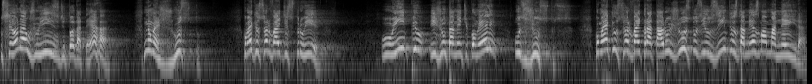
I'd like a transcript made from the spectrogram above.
O Senhor não é o juiz de toda a terra? Não é justo? Como é que o Senhor vai destruir o ímpio e juntamente com ele os justos? Como é que o Senhor vai tratar os justos e os ímpios da mesma maneira?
